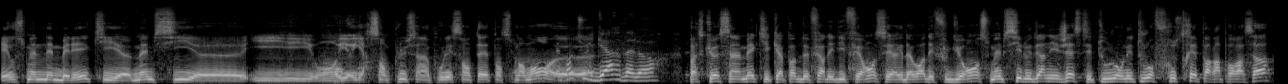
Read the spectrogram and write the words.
Et Ousmane Dembélé, qui, euh, même si euh, il, on- il ressemble plus à un poulet sans tête en ce moment, Pourquoi tu le gardes alors? Parce que c'est un mec qui est capable de faire des différences et d'avoir des fulgurances, même si le dernier geste est toujours, on est toujours frustré par rapport à ça.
